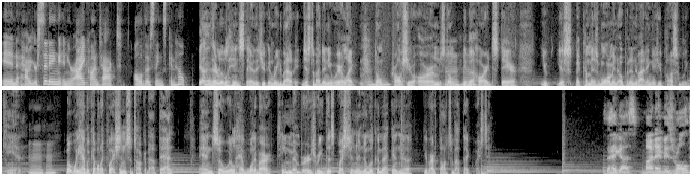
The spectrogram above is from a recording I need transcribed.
in how you're sitting, in your eye contact. All of those things can help. Yeah, there are little hints there that you can read about just about anywhere, like mm-hmm. don't cross your arms, don't give a mm-hmm. hard stare. You just become as warm and open and inviting as you possibly can. Well, we have a couple of questions to talk about that. And so we'll have one of our team members read this question, and then we'll come back and uh, give our thoughts about that question. So, hey guys, my name is Rold,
